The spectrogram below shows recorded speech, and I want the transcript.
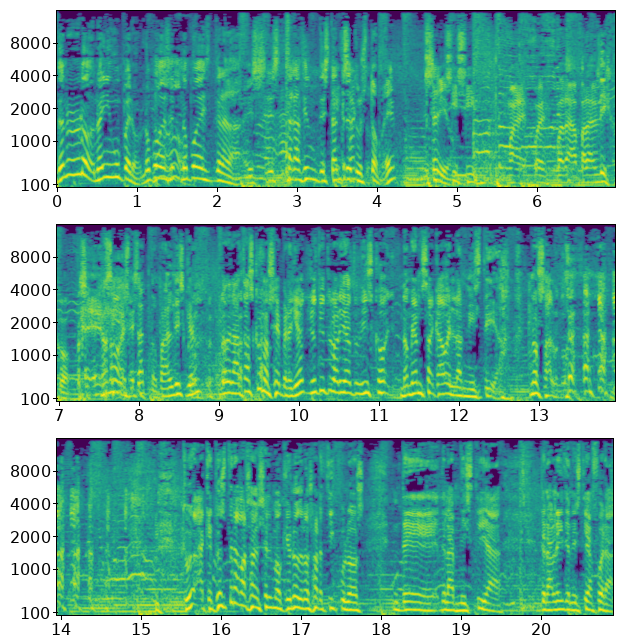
No, no, no, no, no hay ningún pero. No puedo, decir, no puedo decirte nada. Es, esta canción está entre tus top, ¿eh? En serio. Sí, sí. Vale, pues para, para el disco. No, no, Sí, es- exacto, para el disco. Yo lo del atasco no sé, pero yo, yo titularía tu disco No me han sacado en la amnistía. No salgo. ¿Tú- ¿A que tú esperabas, Anselmo, que uno de los artículos de, de la amnistía, de la ley de amnistía fuera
